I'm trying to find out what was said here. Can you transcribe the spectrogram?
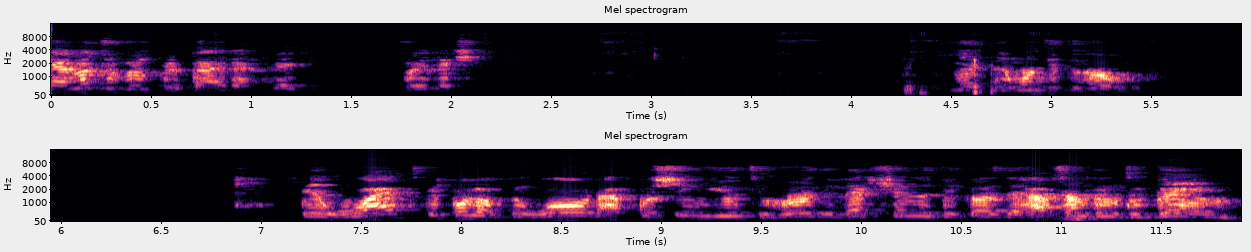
are not even prepared and ready for election. Yet they want it to hold. The white people of the world are pushing you to hold elections because they have something to gain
